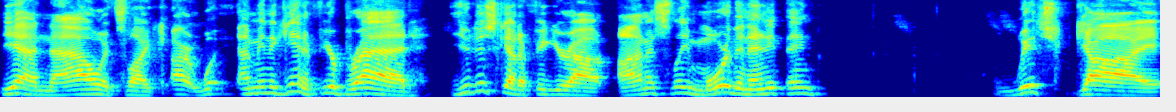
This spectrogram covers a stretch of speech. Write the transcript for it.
yeah now it's like all right what i mean again if you're brad you just got to figure out honestly more than anything which guy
